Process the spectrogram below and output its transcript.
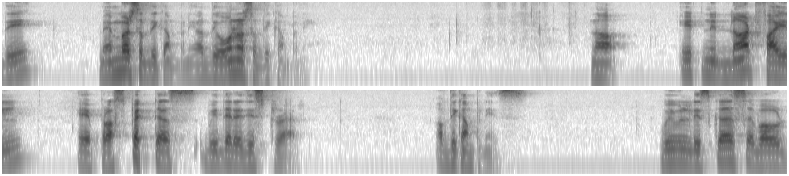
the members of the company or the owners of the company. Now, it need not file a prospectus with the registrar of the companies. We will discuss about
